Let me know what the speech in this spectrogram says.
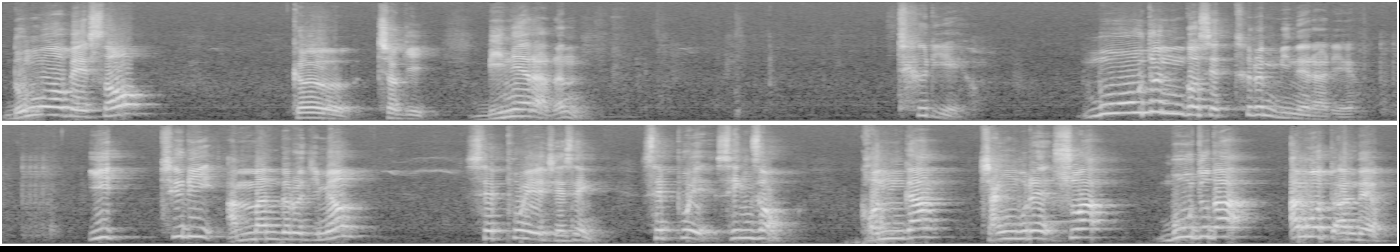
농업에서 그 저기 미네랄은 틀이에요. 모든 것의 틀은 미네랄이에요. 이 틀이 안 만들어지면 세포의 재생, 세포의 생성, 건강, 작물의 수확 모두 다 아무것도 안 돼요.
